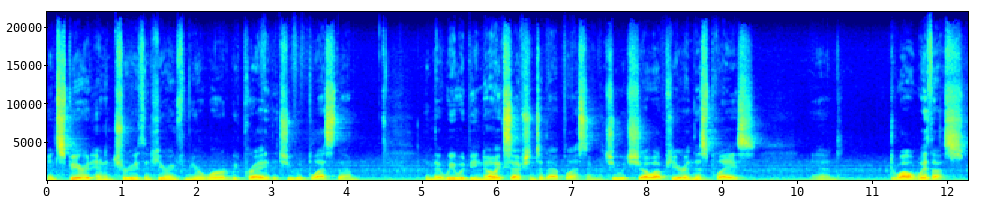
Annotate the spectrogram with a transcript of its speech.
in spirit and in truth and hearing from your word. We pray that you would bless them and that we would be no exception to that blessing, that you would show up here in this place and dwell with us,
